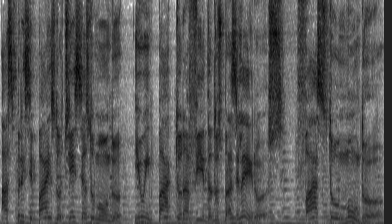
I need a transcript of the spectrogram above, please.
As principais notícias do mundo e o impacto na vida dos brasileiros. Vasto Mundo.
